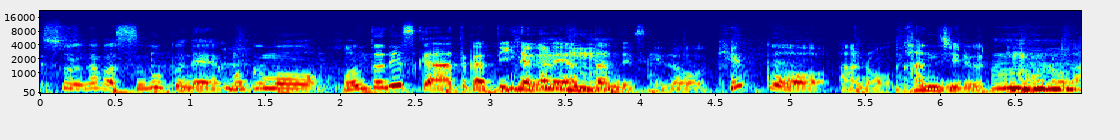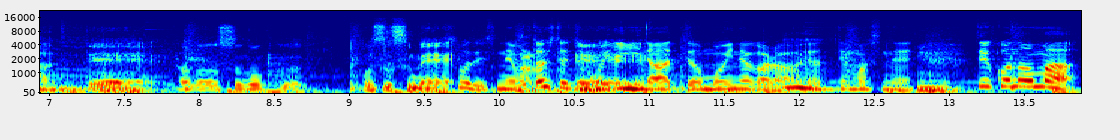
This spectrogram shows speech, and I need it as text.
そうなんかすごくね僕も本当ですか？とかって言いながらやったんですけど、結構あの感じるものがあって、あのすごくおすすめ。そうですね。私たちもいいなって思いながらやってますね、でこのまあ、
